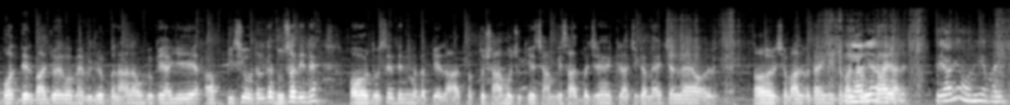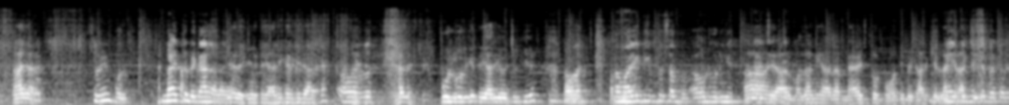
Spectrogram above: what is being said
बहुत देर बाद जो है वो मैं वीडियो बना रहा हूँ क्योंकि ये आप पीसी होटल का दूसरा दिन है और दूसरे दिन मतलब कि रात अब तो शाम हो चुकी है। शाम के सात बज रहे हैं कराची का मैच चल रहा है और और शबाज बताएँगे। शबाज तो कहाँ जा रहे हैं? तैयारियाँ हो रही है भाई। कहाँ जा रहे हैं? स्विमिंग पूल। मैच तो बेकार आ रहा है। ये देखिए तैयारी करके जा रहे हैं और चल पूल की तैयारी हो चुकी है और हमारी टीम तो सब आउट हो रही है। हाँ यार मज़ा नहीं आ रहा। मैच तो बहुत ही बेकार खेल रहा है कराची।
